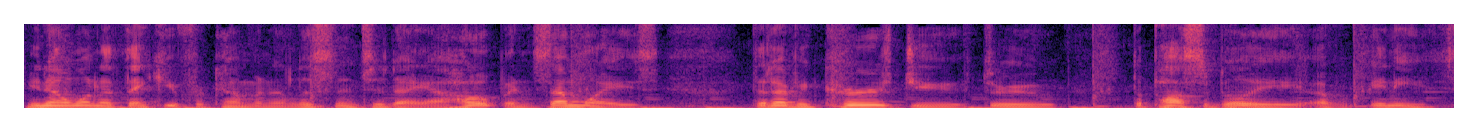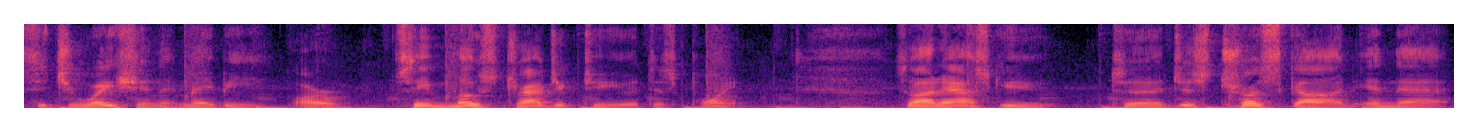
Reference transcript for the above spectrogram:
You know, I want to thank you for coming and listening today. I hope in some ways that I've encouraged you through the possibility of any situation that may be or seem most tragic to you at this point. So I'd ask you to just trust God in that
